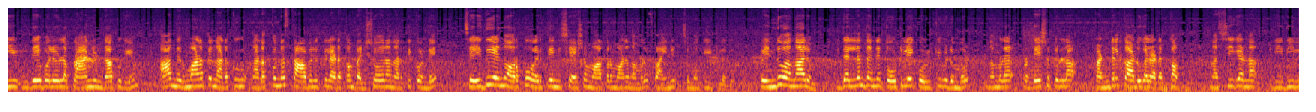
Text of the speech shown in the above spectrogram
ഈ ഇതേപോലെയുള്ള പ്ലാന്റ് ഉണ്ടാക്കുകയും ആ നിർമ്മാണത്തിൽ നടക്കു നടക്കുന്ന സ്ഥാപനത്തിലടക്കം പരിശോധന നടത്തിക്കൊണ്ട് ചെയ്തു എന്ന് ഉറപ്പ് വരുത്തിയതിന് ശേഷം മാത്രമാണ് നമ്മൾ ഫൈൻ ചുമത്തിയിട്ടുള്ളത്. ഇപ്പം എന്ത് വന്നാലും ഇതെല്ലാം തന്നെ തോട്ടിലേക്ക് ഒഴുക്കി വിടുമ്പോൾ നമ്മുടെ പ്രദേശത്തുള്ള കണ്ടൽക്കാടുകളടക്കം നശീകരണ രീതിയിൽ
